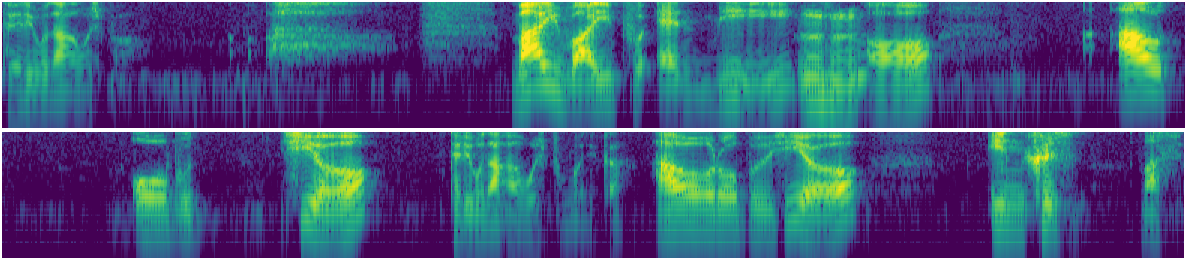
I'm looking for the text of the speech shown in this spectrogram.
데리고 나가고 싶어. 아, My wife and me 어 out of here 데리고 나가고 싶은 거니까 out of here in Christmas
